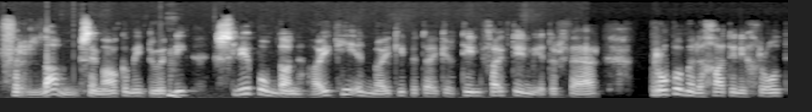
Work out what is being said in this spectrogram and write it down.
verlam sy maak hom nie dood nie sleep hom dan huitjie en muitjie partykeer 10 15 meter ver prop hom in 'n gat in die grond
